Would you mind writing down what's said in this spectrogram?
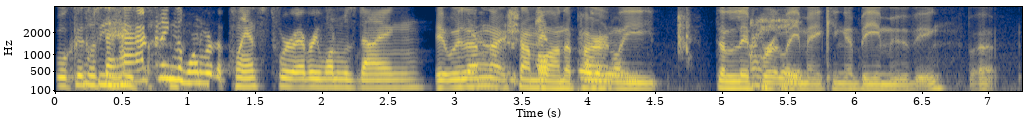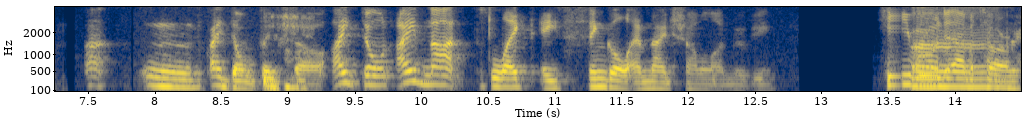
Well, because Was see, the he's- happening the one where the plants where everyone was dying? it was M Yeah. Night Shyamalan apparently deliberately making a B movie, but Mm, I don't think so. I don't. I've not liked a single M Night Shyamalan movie. He ruined Uh, Avatar.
